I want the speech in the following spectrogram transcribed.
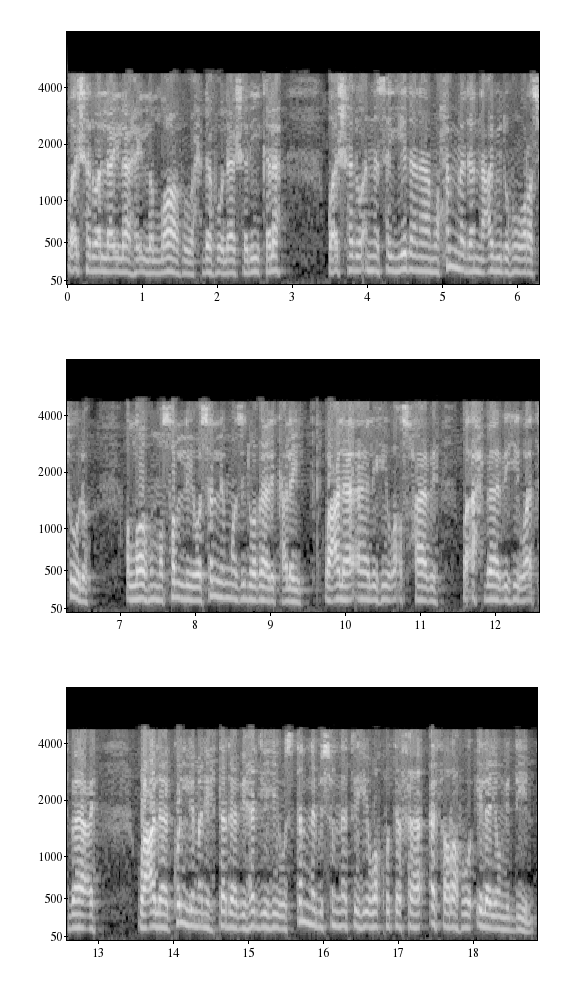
وأشهد أن لا إله إلا الله وحده لا شريك له وأشهد أن سيدنا محمدا عبده ورسوله اللهم صل وسلم وزد وبارك عليه وعلى آله وأصحابه وأحبابه وأتباعه وعلى كل من اهتدى بهديه واستنى بسنته وقتفى أثره إلى يوم الدين.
